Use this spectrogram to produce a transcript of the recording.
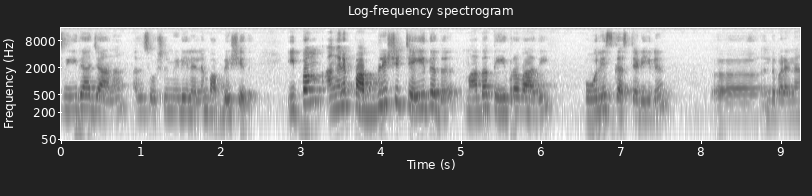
ശ്രീരാജാണ് അത് സോഷ്യൽ മീഡിയയിലെല്ലാം പബ്ലിഷ് ചെയ്ത്. ഇപ്പം അങ്ങനെ പബ്ലിഷ് ചെയ്തത് മത തീവ്രവാദി പോലീസ് കസ്റ്റഡിയിൽ എന്ത് പറയുന്ന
